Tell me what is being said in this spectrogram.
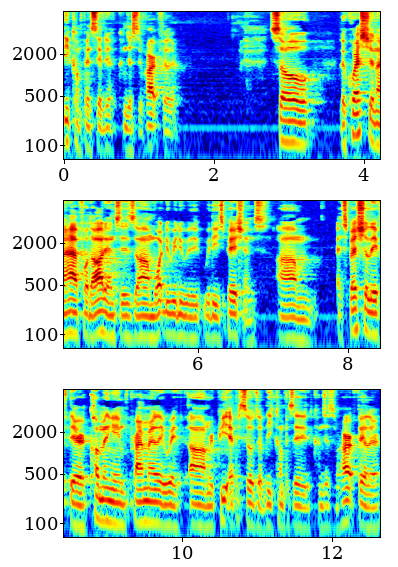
decompensated congestive heart failure. So the question I have for the audience is, um, what do we do with, with these patients? Um, especially if they're coming in primarily with um, repeat episodes of decompensated congestive heart failure,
